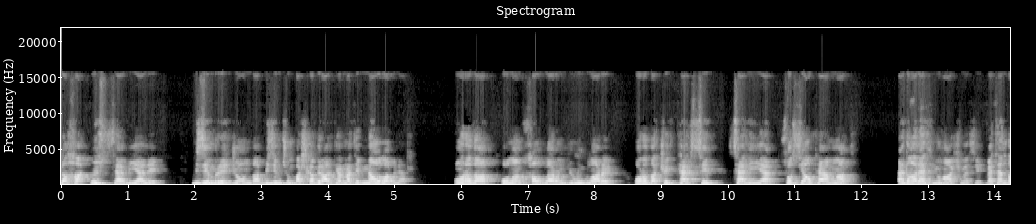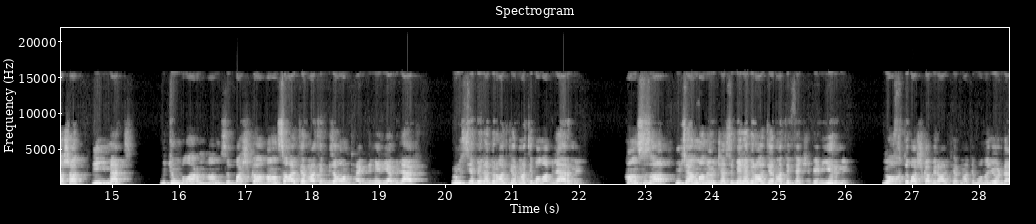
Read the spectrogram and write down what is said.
daha üst səviyyəli bizim regionda bizim üçün başqa bir alternativ nə ola bilər? Orada olan xalqların hüquqları, oradakı təhsil, səhiyyə, sosial təminat, ədalət mühakiməsi, vətəndaşa qiymət, bütün bunların hamısı başqa hansı alternativ bizə onu təqdim edə bilər? Rusiya belə bir alternativ ola bilərmi? Hansısa müsəlman ölkəsi belə bir alternativ təklif eləyirmi? Yoxdur başqa bir alternativ. Ona görə də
